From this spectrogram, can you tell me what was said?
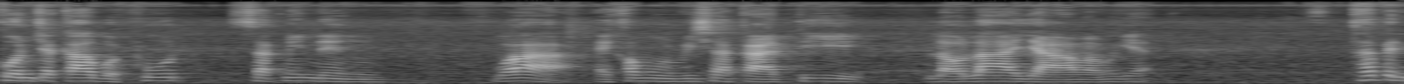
ควรจะกล่าวบทพูดสักนิดหนึ่งว่าไอข้อมูลวิชาการที่เราล่ายาวมาเมื่อกี้ถ้าเป็น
